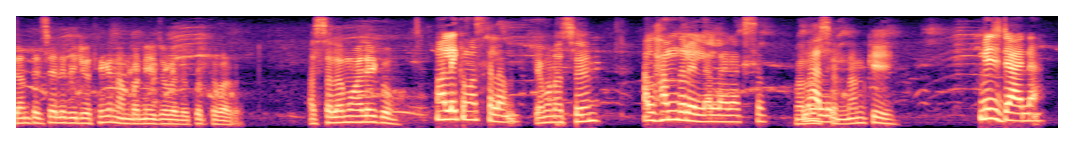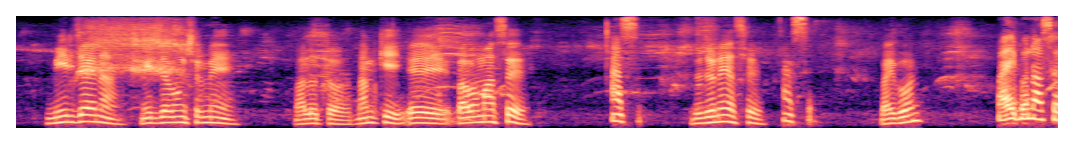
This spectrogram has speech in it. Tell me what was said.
জানতে চাইলে ভিডিও থেকে নাম্বার নিয়ে যোগাযোগ করতে পারবে। আসসালামু আলাইকুম। ওয়ালাইকুম আসসালাম। কেমন আছেন? আলহামদুলিল্লাহ আল্লাহ রাখছো। ভালো। আছেন? নাম কি? মিস ডায়না মির্জায় না মির্জা বংশের মেয়ে। ভালো তো। নাম কি? এ বাবা মা আছে? আছে। দুজনেই আছে? আছে। ভাই বোন ভাই বোন আছে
